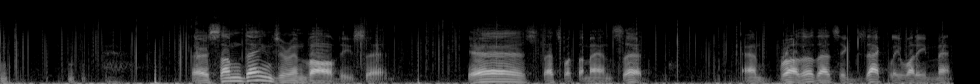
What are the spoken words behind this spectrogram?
There's some danger involved, he said. Yes, that's what the man said. And, brother, that's exactly what he meant.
